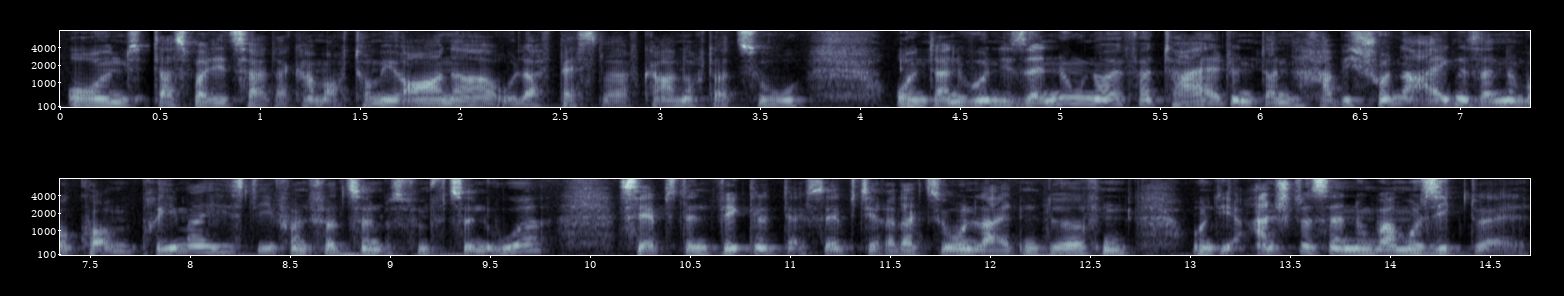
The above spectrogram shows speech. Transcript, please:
Und das war die Zeit, da kam auch Tommy Orner, Olaf Pestler kam noch dazu. Und dann wurden die Sendungen neu verteilt und dann habe ich schon eine eigene Sendung bekommen. Prima hieß die, von 14 bis 15 Uhr. Selbst entwickelt, selbst die Redaktion leiten dürfen. Und die Anschlusssendung war Musikduell.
